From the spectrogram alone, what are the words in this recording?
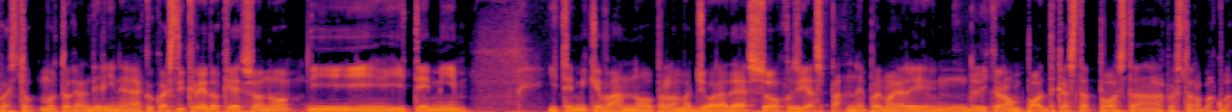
questo molto grandi linee. Ecco, questi credo che sono i, i temi i temi che vanno per la maggiore adesso così a spanne. Poi magari dedicherò un podcast apposta a questa roba qua.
